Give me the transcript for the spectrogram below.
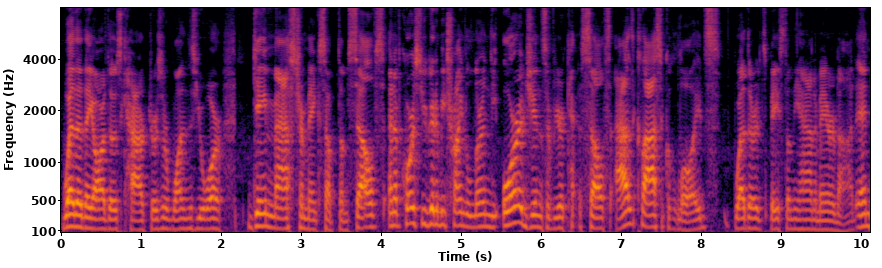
whether they are those characters or ones your game master makes up themselves. And of course, you're going to be trying to learn the origins of yourselves as classicaloids, whether it's based on the anime or not, and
